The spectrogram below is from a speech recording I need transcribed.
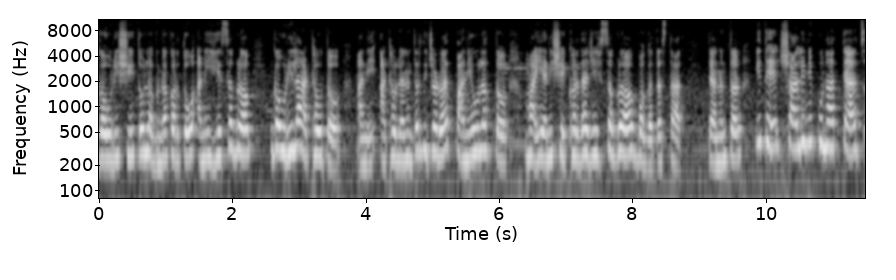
गौरीशी तो लग्न करतो आणि हे सगळं गौरीला आठवतं. आणि आठवल्यानंतर तिच्या डोळ्यात पाणी येऊ लागतं. माई आणि शेखरदाजी हे सगळं बघत असतात. त्यानंतर इथे शालिनी पुन्हा त्याच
